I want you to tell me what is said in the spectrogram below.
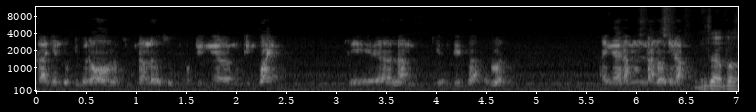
cá nhân tổ chức đó là chúng đang lợi dụng thông tin ờ, thông tin của anh để ờ, làm chuyện vi phạm pháp luật anh à, nắm nắm rõ như nào Dạ vâng.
